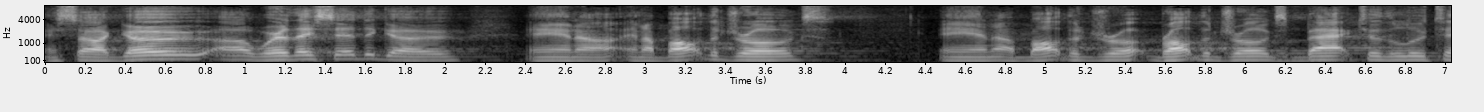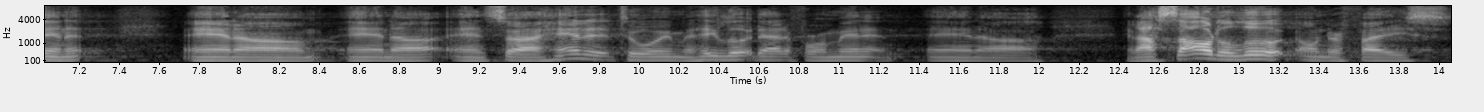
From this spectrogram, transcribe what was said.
And so I go uh, where they said to go, and, uh, and I bought the drugs, and I bought the dr- brought the drugs back to the lieutenant, and, um, and, uh, and so I handed it to him, and he looked at it for a minute, and, uh, and I saw the look on their face,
